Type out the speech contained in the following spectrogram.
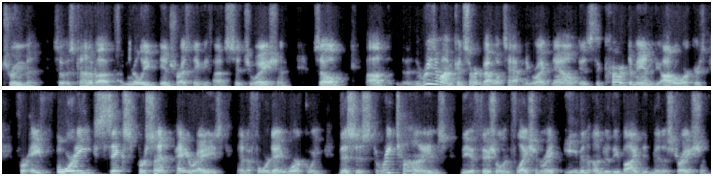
Truman. So it was kind of a, really interesting uh, situation. So uh, the reason why I'm concerned about what's happening right now is the current demand of the auto workers for a 46% pay raise and a four day work week. This is three times the official inflation rate, even under the Biden administration.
